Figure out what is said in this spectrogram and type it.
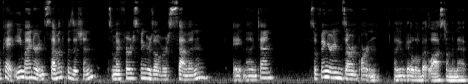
Okay, E minor in seventh position. So my first finger's over seven, eight, nine, ten. So fingerings are important. Oh, you'll get a little bit lost on the neck.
